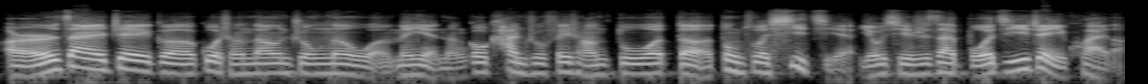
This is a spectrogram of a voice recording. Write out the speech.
而在这个过程当中呢，我们也能够看出非常多的动作细节，尤其是在搏击这一块的，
